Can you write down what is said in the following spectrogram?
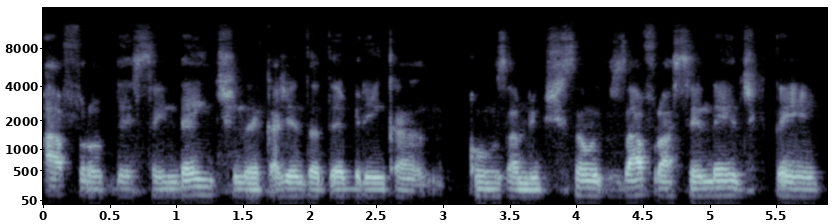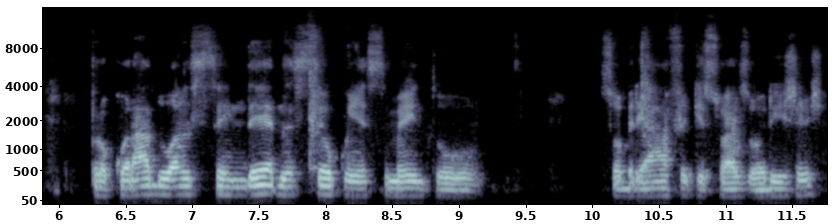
afrodescendentes, né, que a gente até brinca com os amigos que são os afroascendentes que têm procurado ascender nesse seu conhecimento sobre a África e suas origens,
